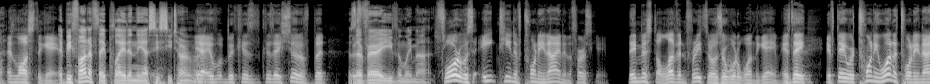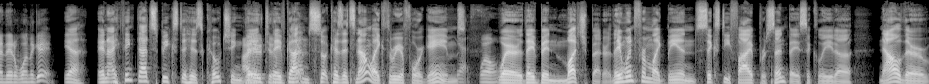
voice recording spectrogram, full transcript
Yeah. and lost the game. It'd be fun if they played in the SEC tournament. yeah, it, because because they should have. But because they're very evenly matched. Florida was 18 of 29 in the first game. They missed 11 free throws or would have won the game. If they mm-hmm. if they were 21 of 29, they'd have won the game. Yeah, and I think that speaks to his coaching. I do too. they've gotten so because it's now like three or four games Yes. Well, where they've been much better. They went from like being sixty five percent basically to now they're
